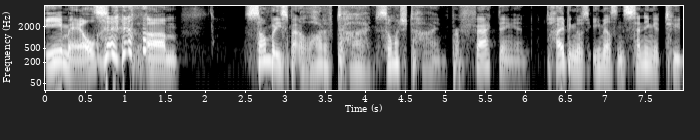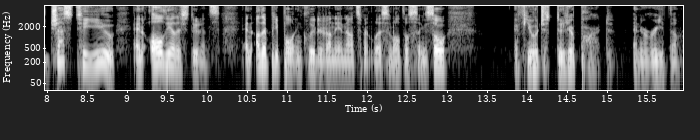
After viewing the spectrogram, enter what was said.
emails. um, somebody spent a lot of time, so much time, perfecting and typing those emails and sending it to just to you and all the other students and other people included on the announcement list and all those things. So if you would just do your part and read them.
